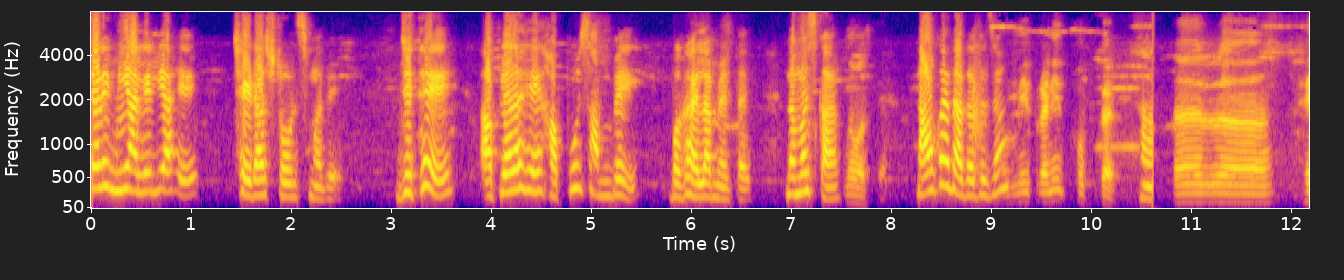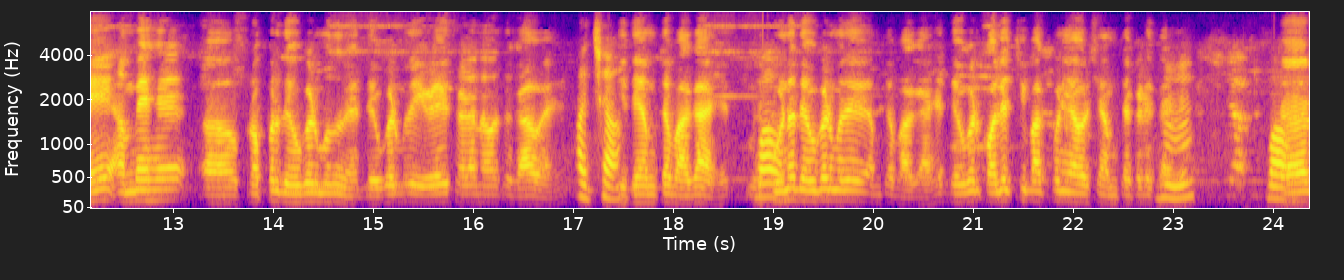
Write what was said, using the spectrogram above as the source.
आणि मी आलेली आहे छेडा स्टोर्समध्ये जिथे आपल्याला हे हापूस आंबे बघायला मिळत आहेत नमस्कार. नमस्कार. नाव काय दादा तुझं? मी प्रणित खोपकर. हा. तर हे आंबे हे प्रॉपर देवगड मधून आहे देवगडमध्ये येळेसाडा नावाचं गाव आहे. अच्छा. तिथे आमच्या बागा आहेत. म्हणजे. पूर्ण देवगडमध्ये आमच्या बागा आहेत. देवगड कॉलेजची बाग पण यावर्षी आमच्याकडेच हम्म. आहे वाव. तर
